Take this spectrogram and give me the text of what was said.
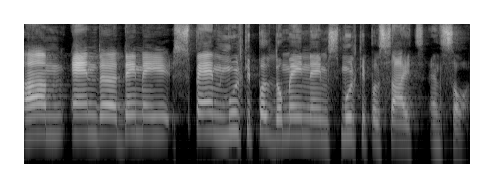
um, and uh, they may span multiple domain names, multiple sites, and so on.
